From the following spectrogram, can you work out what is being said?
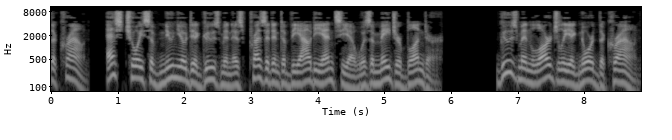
The Crown's choice of Nuño de Guzmán as president of the Audiencia was a major blunder. Guzmán largely ignored the Crown's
